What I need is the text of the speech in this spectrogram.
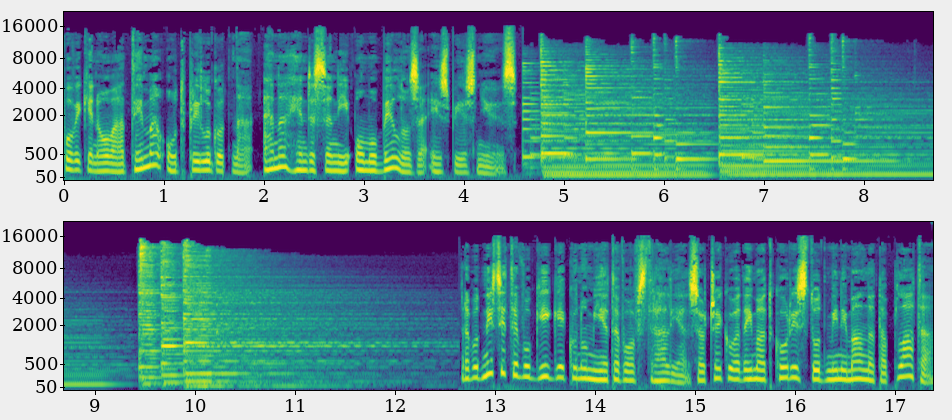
Повеќе на оваа тема од прилогот на Ана Хендерсон и Омобело за SBS News. Работниците во гиг економијата во Австралија се очекува да имаат корист од минималната плата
